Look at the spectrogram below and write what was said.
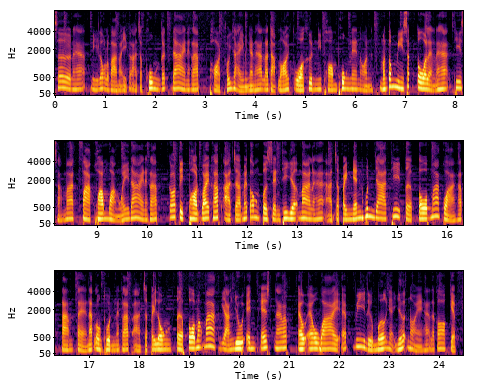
เซอร์นะฮะมีโรคระบาดมาอีกก็อาจจะพุ่งก็ได้นะครับพอร์ตเขาใหญ่เหมือนกันฮะระดับร้อยตัวขึ้นนี่พร้อมพุ่งแน่นอน มันต้องมีสักตัวแหละนะฮะที่สามารถฝากความหวังไว้ได้นะครับ ก็ติดพอร์ตไว้ครับ อาจจะไม่ต้องเปอร์เซ็นต์ที่เยอะมากนะฮะ อาจจะไปเน้นหุ้นยาที่เติบโตมากกว่าครับ ตามแต่นักลงทุนนะครับ อาจจะไปลงเติบโตมากๆ อย่าง UNH นะครับ LLY FV หรือ Merck เนี่ยเยอะหน่อยฮะ แล้วก็เก็บไฟ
